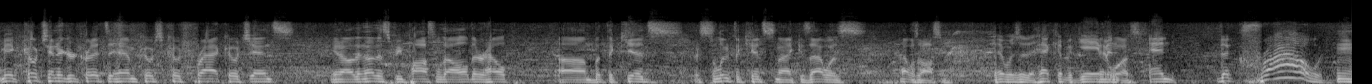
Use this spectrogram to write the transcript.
me and Coach Henniger, credit to him, Coach Coach Pratt, Coach Ince. You know, none of this would be possible without all their help. Um, but the kids, I salute the kids tonight because that was that was awesome. That was a heck of a game. It and, was. And the crowd. Hmm.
